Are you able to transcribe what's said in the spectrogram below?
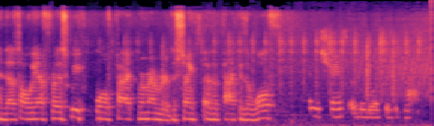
And that's all we have for this week, Wolfpack. Remember, the strength of the pack is a wolf. And the strength of the wolf is the pack.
